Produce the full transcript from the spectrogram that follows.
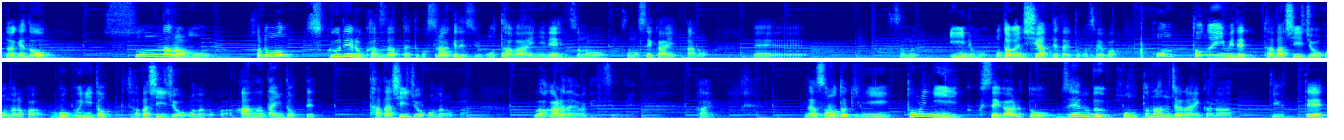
う。だけど、そんなのはもう、それも作れる数だったりとかするわけですよ。お互いにね、その、その世界、あの、えー、その、いいねもお互いにし合ってたりとかすれば、本当の意味で正しい情報なのか、僕にとって正しい情報なのか、あなたにとって正しい情報なのか、わからないわけですよね。はい。だからその時に取りに行く癖があると全部本当なんじゃないかなって言って、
